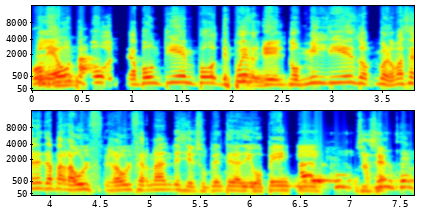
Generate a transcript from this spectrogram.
Leao ah, tapó, tapó un tiempo, después Sí. el 2010, do- bueno, más adelante etapa Raúl, Raúl Fernández y el suplente era Diego Penny. ¿sabe quién- o sea, sea- quién se-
